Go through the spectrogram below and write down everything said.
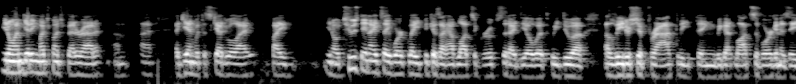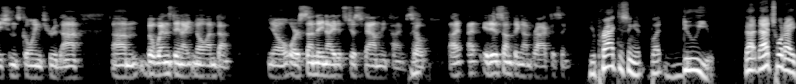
you know, I'm getting much, much better at it. Um, I, again, with the schedule, I by you know Tuesday nights I work late because I have lots of groups that I deal with. We do a, a leadership for athlete thing. We got lots of organizations going through that. Um, but Wednesday night, no, I'm done. You know, or Sunday night, it's just family time. So I, I, it is something I'm practicing. You're practicing it, but do you? That that's what I,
